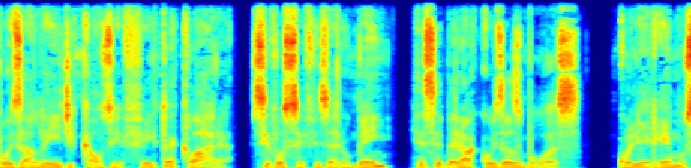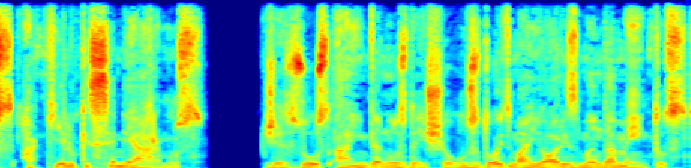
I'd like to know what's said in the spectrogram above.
pois a lei de causa e efeito é clara. Se você fizer o bem, receberá coisas boas. Colheremos aquilo que semearmos. Jesus ainda nos deixou os dois maiores mandamentos:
